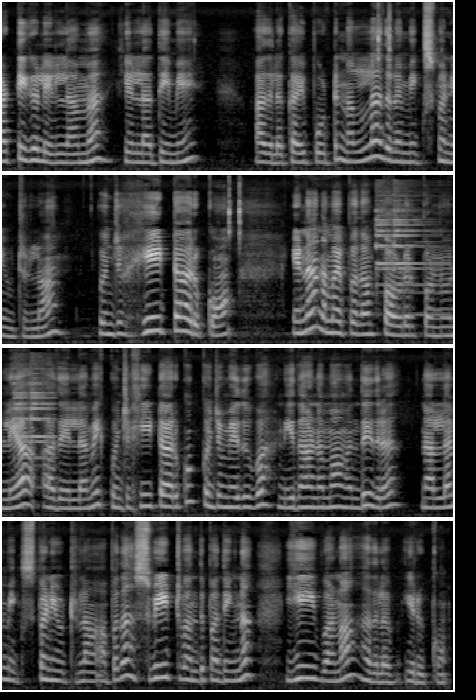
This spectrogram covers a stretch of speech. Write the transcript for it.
கட்டிகள் இல்லாமல் எல்லாத்தையுமே அதில் கை போட்டு நல்லா அதில் மிக்ஸ் பண்ணி விட்டுடலாம். கொஞ்சம் ஹீட்டாக இருக்கும். ஏன்னா நம்ம இப்போ தான் பவுடர் பண்ணோம் இல்லையா? அது எல்லாமே கொஞ்சம் ஹீட்டாக இருக்கும். கொஞ்சம் மெதுவாக நிதானமாக வந்து இதில் நல்லா மிக்ஸ் பண்ணி விட்டுலாம் அப்போ தான் ஸ்வீட் வந்து பார்த்திங்கன்னா ஈவனாக அதில் இருக்கும்.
